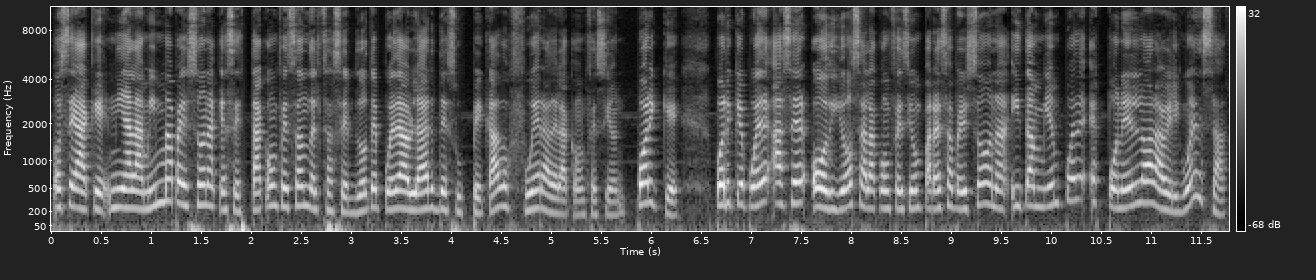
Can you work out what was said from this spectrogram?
O sea que ni a la misma persona que se está confesando el sacerdote puede hablar de sus pecados fuera de la confesión. ¿Por qué? Porque puede hacer odiosa la confesión para esa persona y también puede exponerlo a la vergüenza.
